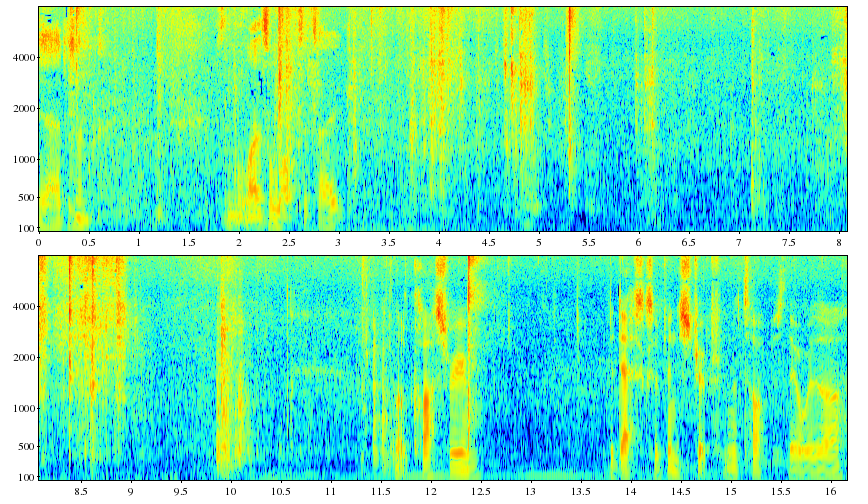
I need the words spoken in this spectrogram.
Yeah, it doesn't doesn't look like there's a lot to take. Little classroom. The desks have been stripped from the top as they always are.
